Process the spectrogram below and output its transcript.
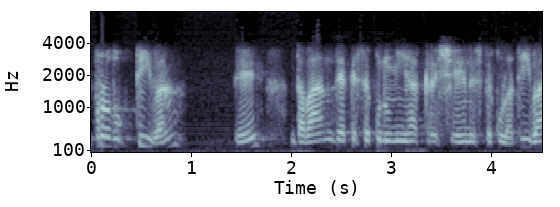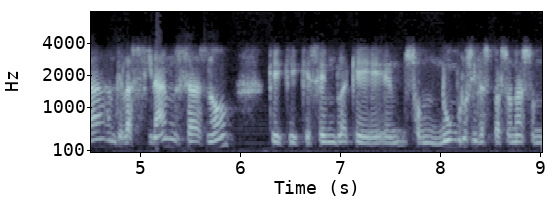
productiva eh, davant d'aquesta economia creixent especulativa, de les finances, no? que, que, que sembla que són números i les persones són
